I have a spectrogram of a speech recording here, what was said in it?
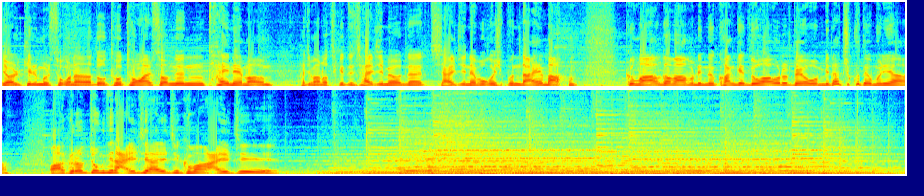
열 길 물 속은 하나도 도통할 수 없는 타인의 마음. 하지만 어떻게든 잘 지내 잘 지내보고 싶은 나의 마음. 그 마음과 마음을 잇는 관계 노하우를 배워봅니다. 축구 때문이야. 아 그럼 쫑디는 알지 알지 그 마음 알지.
